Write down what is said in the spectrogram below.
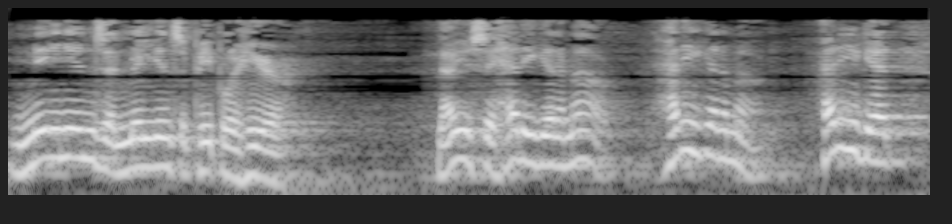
millions and millions of people are here. Now you say, how do you get them out? How do you get them out? How do you get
